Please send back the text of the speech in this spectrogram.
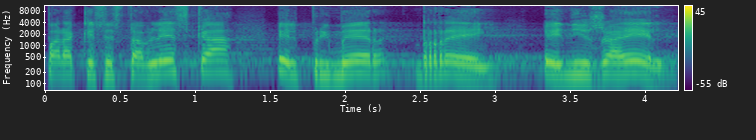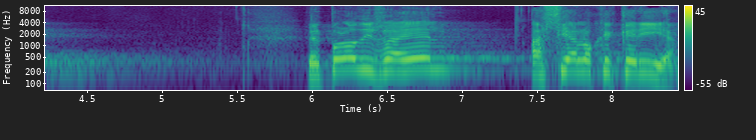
para que se establezca el primer rey en Israel. El pueblo de Israel hacía lo que quería.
